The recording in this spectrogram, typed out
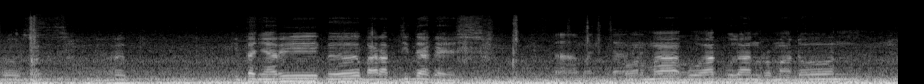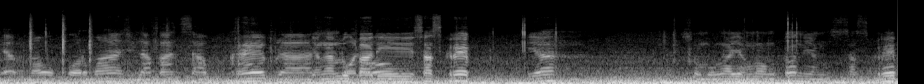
Terus kita nyari ke barat Jeddah guys. Korma buat bulan Ramadan. Yang mau korma silakan subscribe dan jangan lupa follow. di subscribe ya semoga yang nonton yang subscribe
